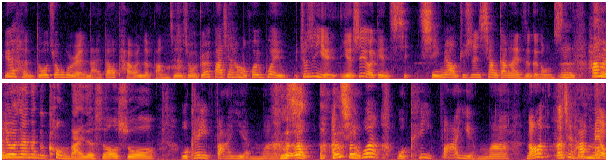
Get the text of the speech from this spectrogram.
因为很多中国人来到台湾的房间的时候，我就会发现他们会为，就是也也是有点奇奇妙，就是像刚才这个东西，嗯，他们就会会在那个空白的时候说，我可以发言吗？请问我可以发言吗？然后，而且他没有，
